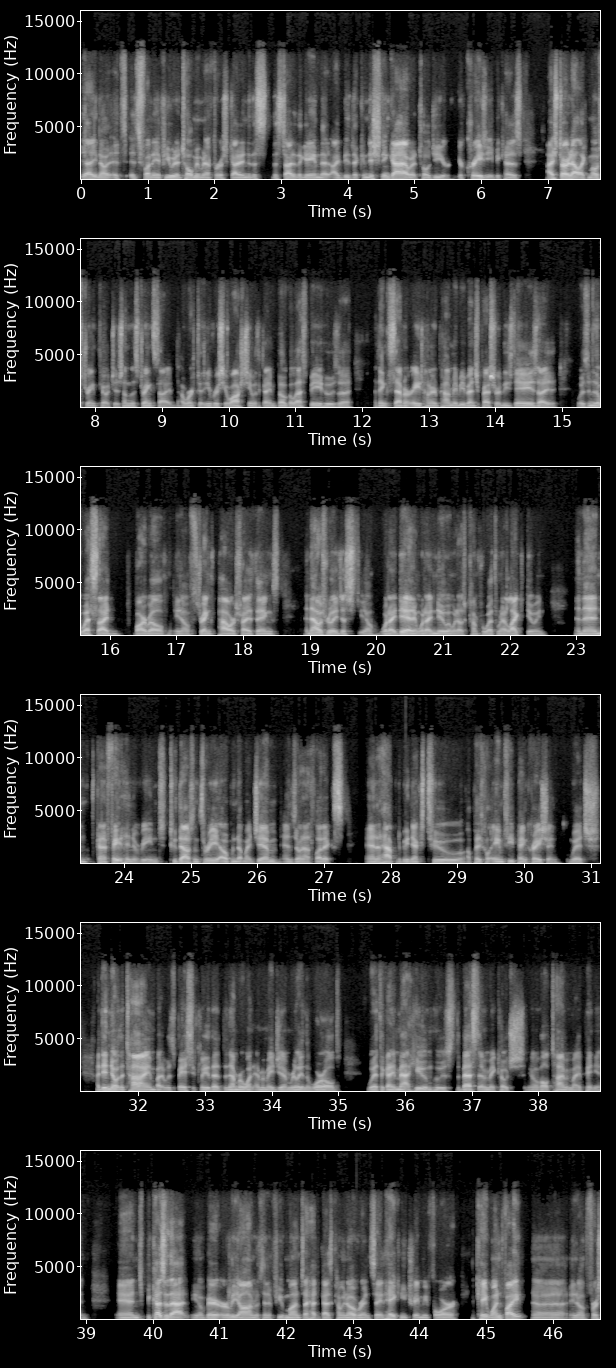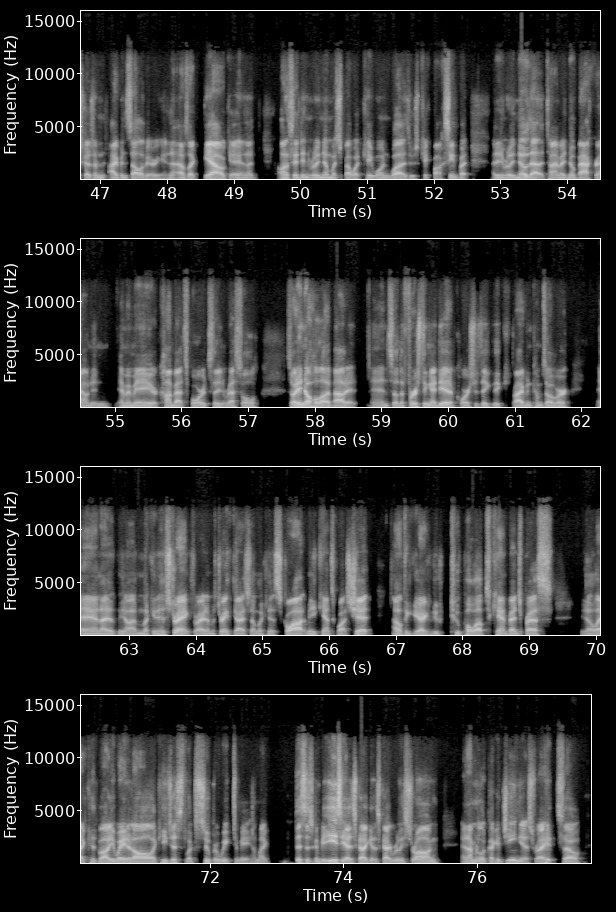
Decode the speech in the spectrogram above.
Yeah, you know, it's it's funny. If you would have told me when I first got into this this side of the game that I'd be the conditioning guy, I would have told you you're you're crazy because I started out like most strength coaches on the strength side. I worked at the University of Washington with a guy named Bill Gillespie, who's a I think seven or eight hundred pound maybe bench pressure these days. I was into the West Side barbell, you know, strength power side of things, and that was really just you know what I did and what I knew and what I was comfortable with, and what I liked doing. And then kind of fate intervened. 2003, I opened up my gym, End Zone Athletics, and it happened to be next to a place called AMC Pankration, which I didn't know at the time, but it was basically the, the number one MMA gym really in the world with a guy named Matt Hume, who's the best MMA coach you know of all time, in my opinion. And because of that, you know, very early on, within a few months, I had guys coming over and saying, "Hey, can you train me for a K1 fight?" Uh, you know, the first guys, I'm Ivan Salaverry, and I was like, "Yeah, okay." And I, honestly, I didn't really know much about what K1 was. It was kickboxing, but I didn't really know that at the time. I had no background in MMA or combat sports. I didn't wrestle. So I didn't know a whole lot about it. And so the first thing I did, of course, is they, they Ivan comes over and I, you know, I'm looking at his strength, right? I'm a strength guy. So I'm looking at his squat. I mean, he can't squat shit. I don't think he can do two pull-ups, can't bench press, you know, like his body weight at all. Like he just looks super weak to me. I'm like, this is gonna be easy. I just gotta get this guy really strong and I'm gonna look like a genius, right? So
